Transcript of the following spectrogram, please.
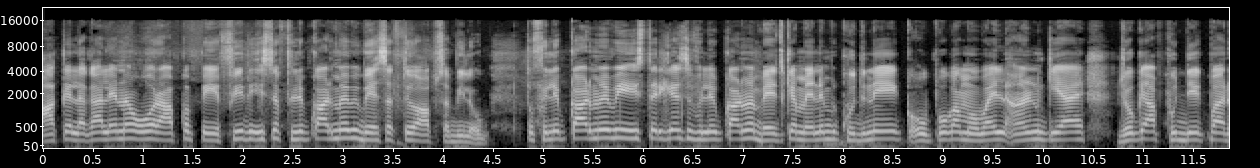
आके लगा लेना और आपका पे, फिर इसे फ्लिपकार्ट में भी भेज सकते हो आप सभी लोग। तो फ्लिपकार्ट में भी इस तरीके से फ्लिपकार्ट में भेज के मैंने भी खुद ने एक ओप्पो का मोबाइल अर्न किया है जो कि आप खुद देख पा रहे हो।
